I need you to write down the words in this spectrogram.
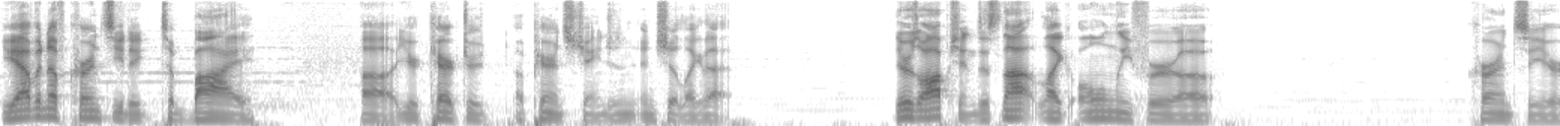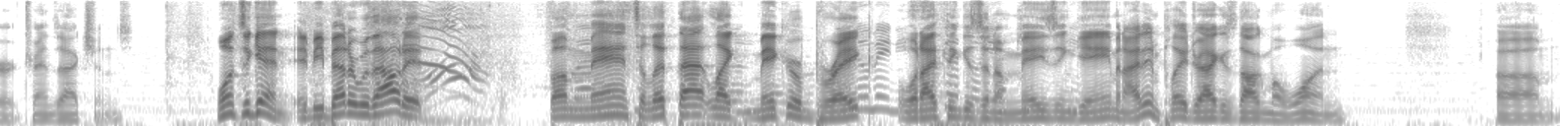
you have enough currency to, to buy uh, your character appearance change and, and shit like that. There's options. It's not like only for uh, currency or transactions. Once again, it'd be better without it. But man, to let that like make or break what I think is an amazing game, and I didn't play Dragon's Dogma 1. Um,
